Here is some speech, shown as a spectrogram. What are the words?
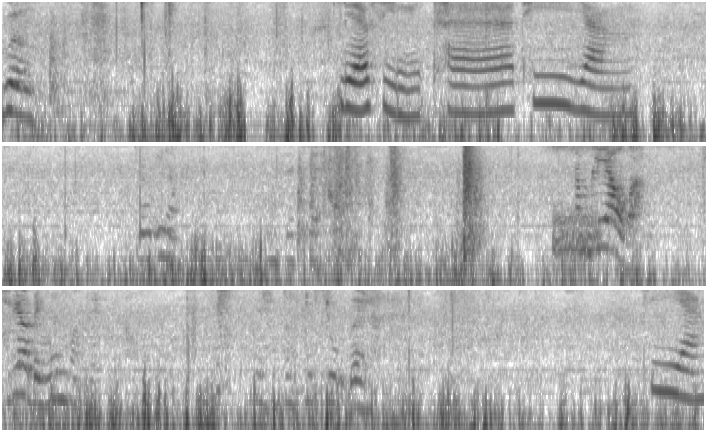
เบิ่ง เหลือสินค้าที่ยัง ซื้ออีหยังมันจะเจ็บน้ำเลี้ยวอะเลี้ยวได้เงินบ่เนี่ยเนี่ยต้องจุๆด้วยล่ะ ที่ยัง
